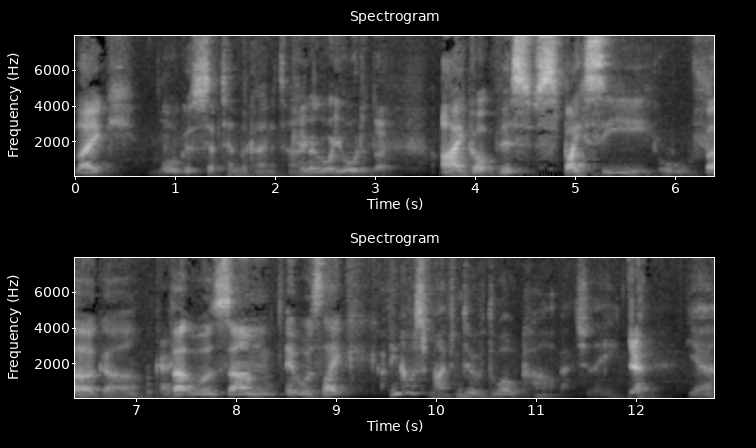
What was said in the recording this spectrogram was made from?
like August September kind of time. Can you remember what you ordered, though? I got this spicy Ooh. burger Okay. that was um it was like I think it was might have to do with the World Cup actually. Yeah. Yeah.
